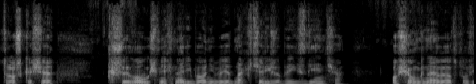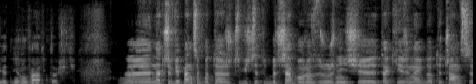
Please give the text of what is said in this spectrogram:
troszkę się krzywo uśmiechnęli, bo oni by jednak chcieli, żeby ich zdjęcia osiągnęły odpowiednią wartość. E, znaczy, wie pan co, bo to rzeczywiście tu by trzeba było rozróżnić e, taki rynek dotyczący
